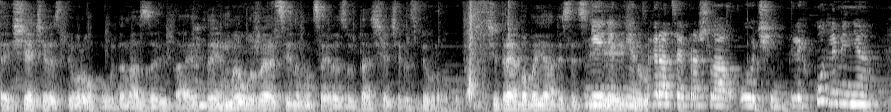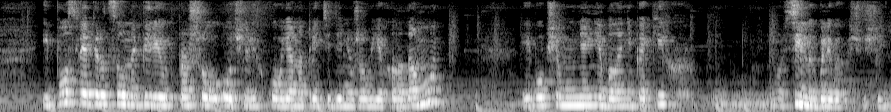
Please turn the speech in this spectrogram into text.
е, ще через півроку ви до нас завітаєте, і ми вже оцінимо цей результат ще через півроку. Чи треба боятися цієї хірургії? Прошла очень легко для меня. И послеоперационный период прошел очень легко. Я на третий день уже уехала домой. И, в общем, у меня не было никаких ну, сильных болевых ощущений.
